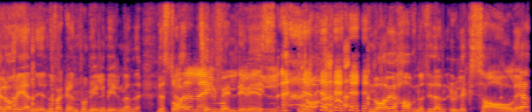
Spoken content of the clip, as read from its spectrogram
jeg lover å gjengi den, for jeg har glemt mobilen i bilen. Men det står er tilfeldigvis. nå, nå har vi havnet i den ulykksalige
